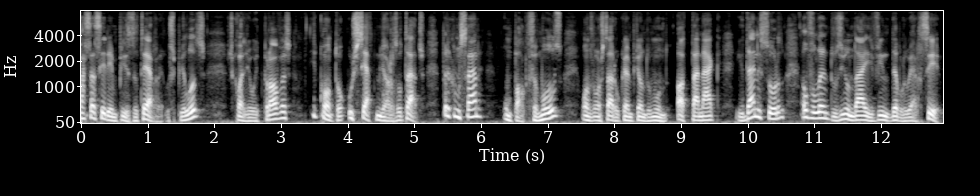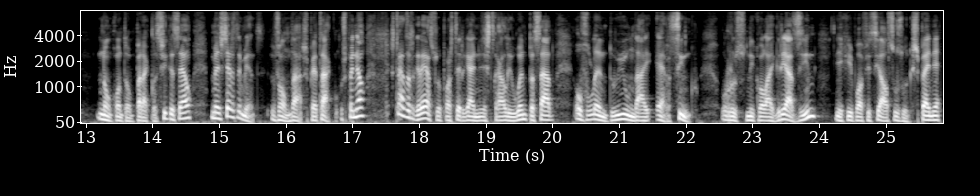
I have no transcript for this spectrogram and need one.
passa a ser em piso de terra. Os pilotos escolhem 8 provas e contam os 7 melhores resultados. Para começar, um palco famoso, onde vão estar o campeão do mundo Otto Tanak e Dani Sordo ao volante dos Hyundai 20 WRC não contam para a classificação, mas certamente vão dar espetáculo. O espanhol está de regresso após ter ganho neste rally o ano passado ao volante do Hyundai R5. O russo Nikolai Griazin e a equipa oficial Suzuki Espanha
